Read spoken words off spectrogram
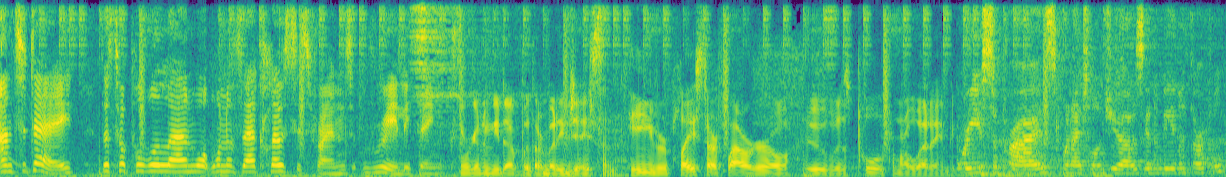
And today, the throuple will learn what one of their closest friends really thinks. We're gonna meet up with our buddy Jason. He replaced our flower girl who was pulled from our wedding. Were you surprised when I told you I was going to be in a throuple?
